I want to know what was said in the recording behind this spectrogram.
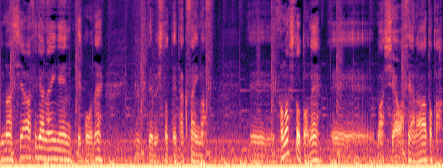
今幸せじゃないねんってこうね言ってる人ってたくさんいます。えー、その人とね、えー、まあ幸せやなとか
